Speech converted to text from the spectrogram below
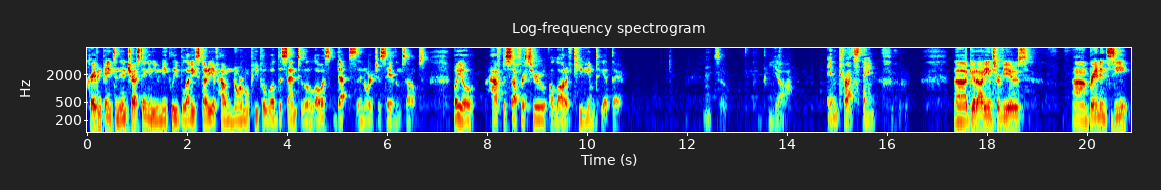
Craven paints an interesting and uniquely bloody study of how normal people will descend to the lowest depths in order to save themselves. But you'll have to suffer through a lot of tedium to get there. Mm. So, yeah. Interesting. Uh, good audience reviews. Um, Brandon C.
